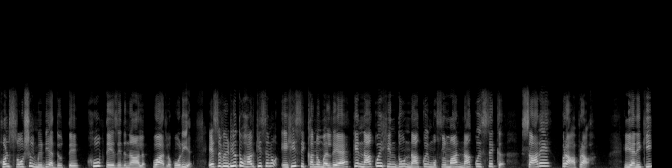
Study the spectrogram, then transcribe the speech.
ਹੁਣ ਸੋਸ਼ਲ ਮੀਡੀਆ ਦੇ ਉੱਤੇ ਖੂਬ ਤੇਜ਼ੀ ਦੇ ਨਾਲ ਵਾਇਰਲ ਹੋ ਰਹੀ ਹੈ। ਇਸ ਵੀਡੀਓ ਤੋਂ ਹਰ ਕਿਸੇ ਨੂੰ ਇਹੀ ਸਿੱਖਣ ਨੂੰ ਮਿਲ ਰਿਹਾ ਹੈ ਕਿ ਨਾ ਕੋਈ ਹਿੰਦੂ ਨਾ ਕੋਈ ਮੁਸਲਮਾਨ, ਨਾ ਕੋਈ ਸਿੱਖ ਸਾਰੇ ਭਰਾ ਭਰਾ ਯਾਨੀ ਕਿ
